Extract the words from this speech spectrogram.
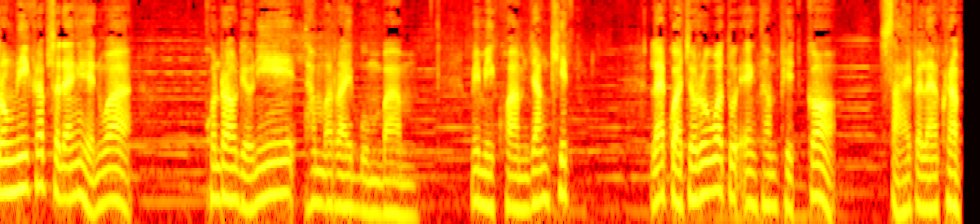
ตรงนี้ครับแสดงให้เห็นว่า คนเราเดี๋ยวนี้ทำอะไรบุ่มบามไม่มีความยั้งคิด และกว่าจะรู้ว่าตัวเองทำผิดก็สายไปแล้วครับ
